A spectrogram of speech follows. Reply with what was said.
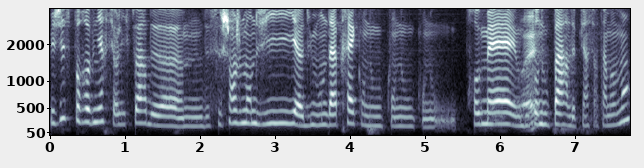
Mais juste pour revenir sur l'histoire de, euh, ce changement de vie, euh, du monde d'après qu'on nous, nous, nous, promet ou dont on nous parle depuis un certain moment,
